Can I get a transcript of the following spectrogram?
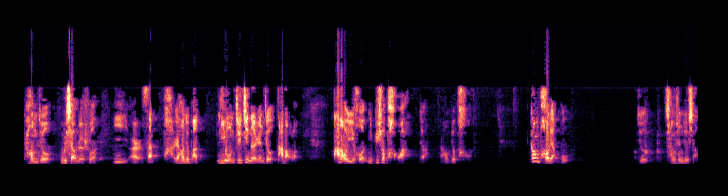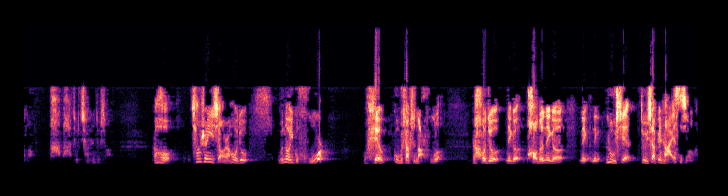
然后我们就微笑着说。一二三，啪！然后就把离我们最近的人就打倒了。打倒以后，你必须要跑啊，对吧？然后我们就跑，刚跑两步，就枪声就响了，啪啪，就枪声就响了。然后枪声一响，然后我就闻到一股糊味儿，我也顾不上是哪糊了，然后就那个跑的那个那个那个路线就一下变成 S 型了。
